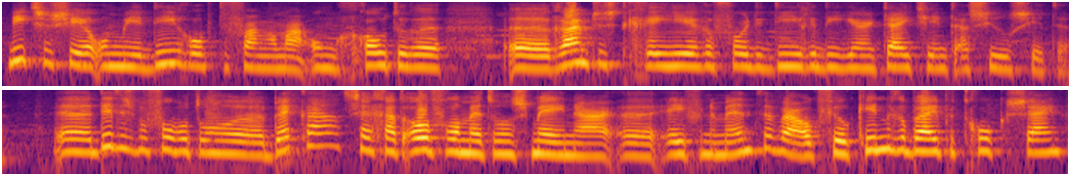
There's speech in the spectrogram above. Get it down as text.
Niet zozeer om meer dieren op te vangen, maar om grotere ruimtes te creëren voor de dieren die hier een tijdje in het asiel zitten. Dit is bijvoorbeeld onze Becca. Zij gaat overal met ons mee naar evenementen waar ook veel kinderen bij betrokken zijn.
